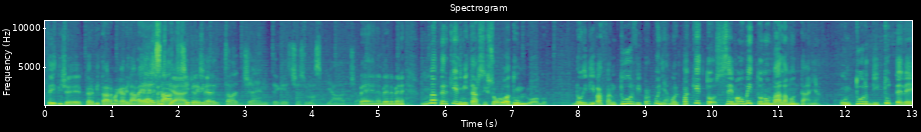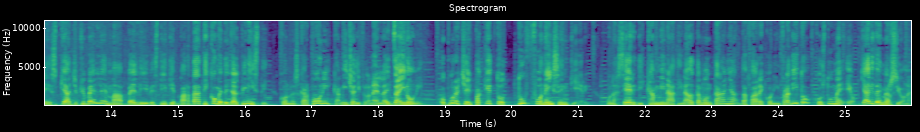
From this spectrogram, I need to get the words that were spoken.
Sì, dice per evitare magari la ressa in esatto, spiaggia. sì, per sì. evitare tutta la gente che c'è sulla spiaggia. Bene, bene, bene. Ma perché limitarsi solo ad un luogo? Noi di Vaffan Tour vi proponiamo il pacchetto Se Maometto non va alla montagna. Un tour di tutte le spiagge più belle, ma belli vestiti e bardati come degli alpinisti, con scarponi, camicia di flanella e zainoni. Oppure c'è il pacchetto Tuffo nei sentieri, una serie di camminate in alta montagna da fare con infradito, costume e occhiali da immersione.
